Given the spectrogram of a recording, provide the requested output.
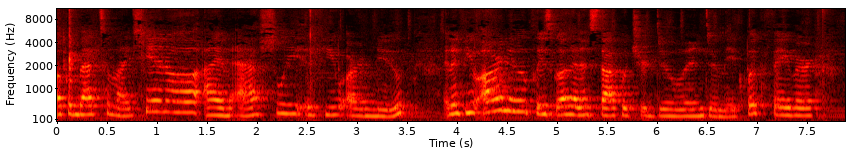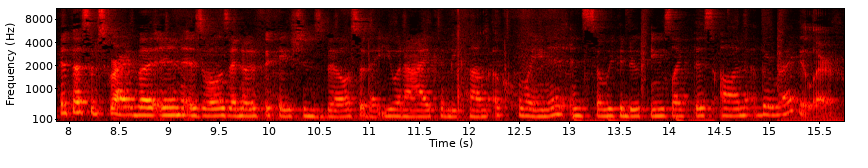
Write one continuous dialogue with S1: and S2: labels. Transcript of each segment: S1: welcome back to my channel. I am Ashley if you are new. And if you are new, please go ahead and stop what you're doing. Do me a quick favor, hit that subscribe button as well as that notifications bell so that you and I can become acquainted and so we can do things like this on the regular.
